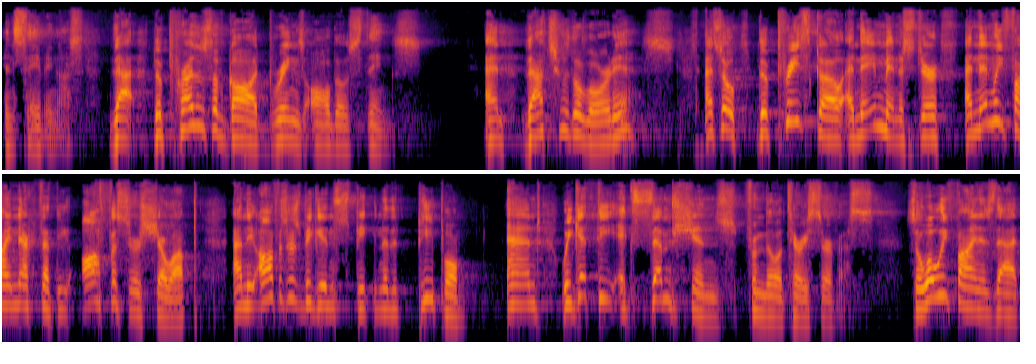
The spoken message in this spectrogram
in saving us. That the presence of God brings all those things. And that's who the Lord is. And so the priests go and they minister. And then we find next that the officers show up and the officers begin speaking to the people. And we get the exemptions from military service. So what we find is that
